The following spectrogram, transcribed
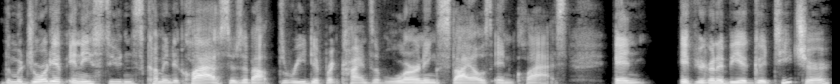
the majority of any students coming to class, there's about three different kinds of learning styles in class. And if you're going to be a good teacher,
